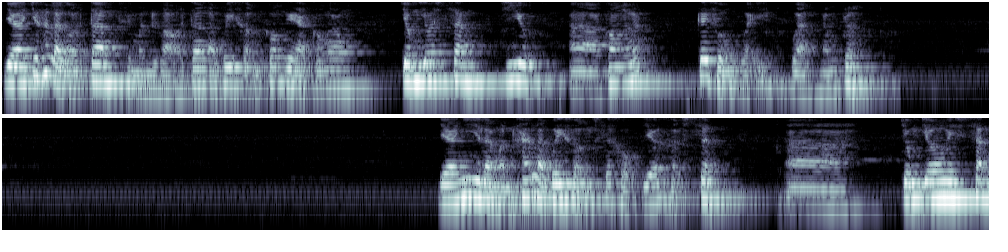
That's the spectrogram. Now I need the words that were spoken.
Giờ trước hết là gọi tên thì mình gọi tên là vi khuẩn con gà con ong. Chung voi xanh chiêu à, con ếch cây phượng vĩ và nấm rơm. Giờ như là mình thấy là vi khuẩn sẽ thuộc giới khởi sinh. À, chung voi xanh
